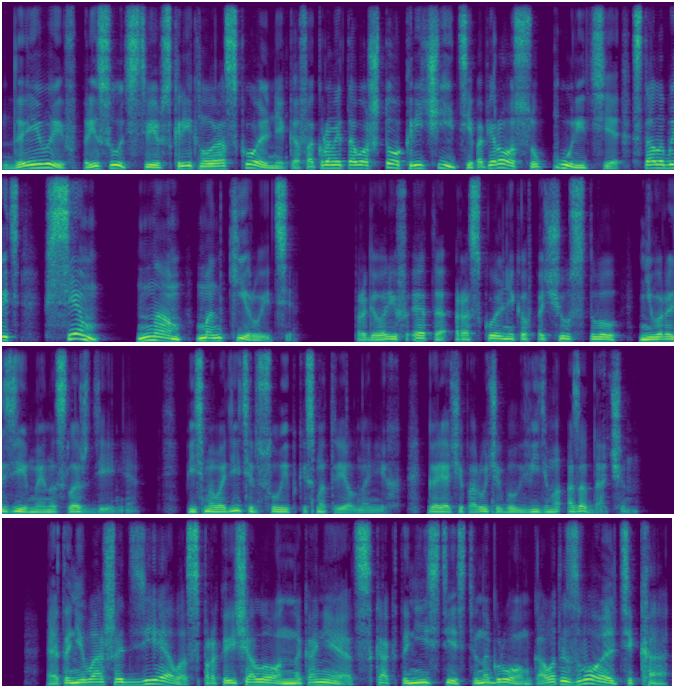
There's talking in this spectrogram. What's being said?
«Да и вы в присутствии!» — вскрикнул Раскольников. «А кроме того, что кричите, папиросу курите? Стало быть, всем нам манкируете!» Проговорив это, Раскольников почувствовал невыразимое наслаждение. Письмоводитель с улыбкой смотрел на них. Горячий поручик был, видимо, озадачен. «Это не ваше дело!» – прокричал он, наконец, как-то неестественно громко. «А вот извольте-ка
